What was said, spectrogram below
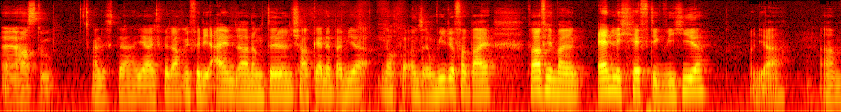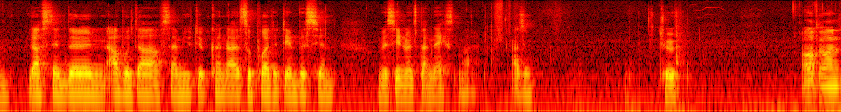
äh, hast du. Alles klar, ja, ich bedanke mich für die Einladung, Dylan. Schaut gerne bei mir noch bei unserem Video vorbei. War auf jeden Fall ähnlich heftig wie hier. Und ja, ähm, lasst den Dylan ein Abo da auf seinem YouTube-Kanal, supportet den ein bisschen. Und wir sehen uns beim nächsten Mal. Also, tschö. Haut rein.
